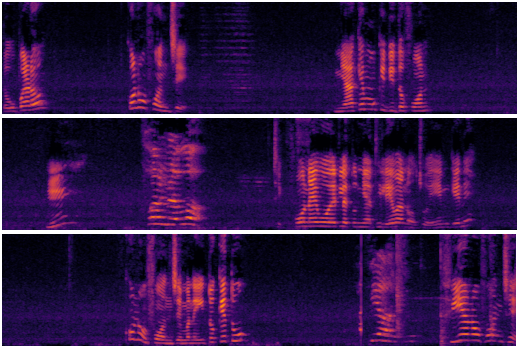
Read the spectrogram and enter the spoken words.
તો ઉપાડો. કોનો ફોન છે? ન્યા કેમ મૂકી દીધો ફોન? હમ? ઠીક ફોન આવ્યો એટલે તું ત્યાંથી લેવાનો છો એમ કે ને? કોનો ફોન છે? મને ઈ તો કે તું. ફિયાનો. ફોન છે.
